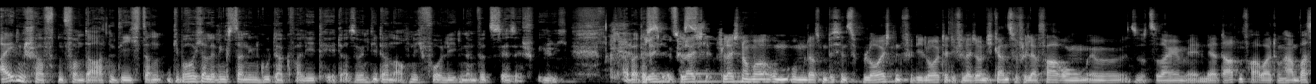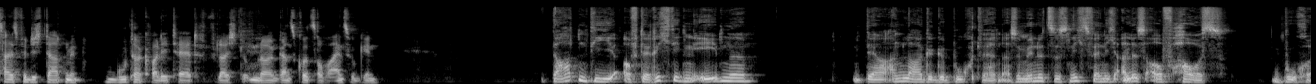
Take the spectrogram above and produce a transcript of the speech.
Eigenschaften von Daten, die ich dann, die brauche ich allerdings dann in guter Qualität. Also wenn die dann auch nicht vorliegen, dann wird es sehr, sehr schwierig. Aber das vielleicht, vielleicht, vielleicht nochmal, um, um das ein bisschen zu beleuchten für die Leute, die vielleicht auch nicht ganz so viel Erfahrung äh, sozusagen in der Datenverarbeitung haben. Was heißt für dich Daten mit guter Qualität? Vielleicht, um da ganz kurz darauf einzugehen. Daten, die auf der richtigen Ebene der Anlage gebucht werden. Also mir nützt es nichts, wenn ich alles auf Haus buche.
